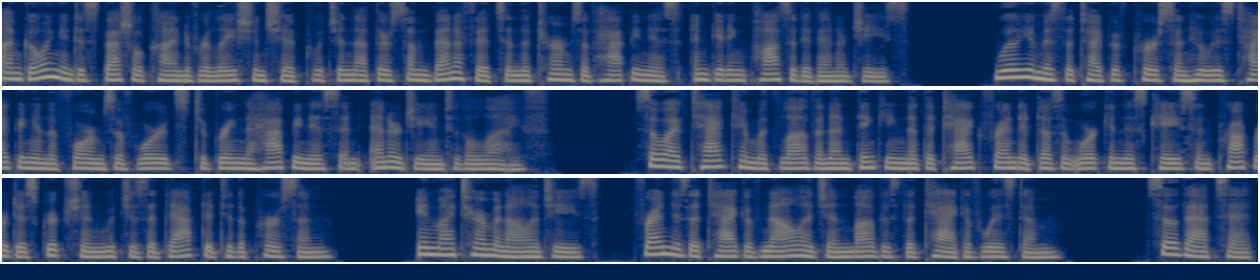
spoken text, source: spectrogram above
I'm going into special kind of relationship which in that there's some benefits in the terms of happiness and getting positive energies. William is the type of person who is typing in the forms of words to bring the happiness and energy into the life. So I've tagged him with love and I'm thinking that the tag friend it doesn't work in this case and proper description which is adapted to the person. In my terminologies, Friend is a tag of knowledge and love is the tag of wisdom. So that's it.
